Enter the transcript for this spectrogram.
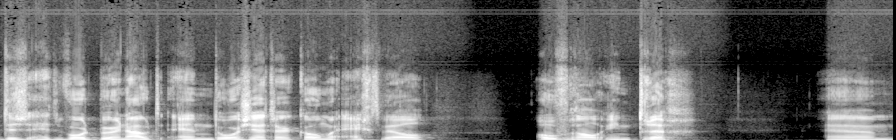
dus het woord burn-out en doorzetter komen echt wel overal in terug. Ehm,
